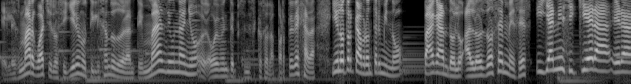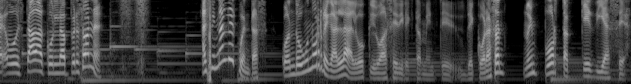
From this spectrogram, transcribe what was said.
El smartwatch lo siguieron utilizando durante más de un año, obviamente pues en este caso la parte dejada, y el otro cabrón terminó pagándolo a los 12 meses y ya ni siquiera era o estaba con la persona. Al final de cuentas, cuando uno regala algo, lo hace directamente de corazón, no importa qué día sea.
